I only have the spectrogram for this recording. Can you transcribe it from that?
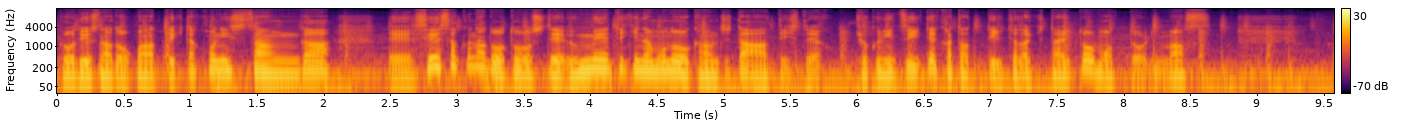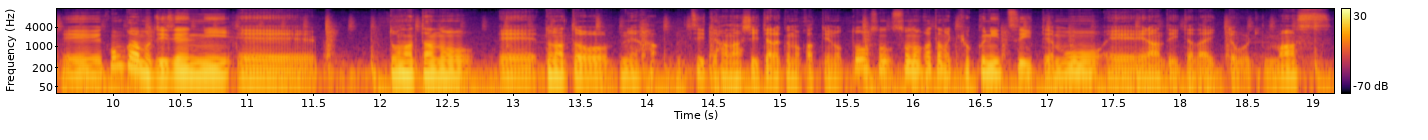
プロデュースなどを行ってきた小西さんが、えー制作などを通して運命的なものを感じたアーティストや曲について語っていただきたいと思っております、えー今回も事前に、えーどなたの、えーどなたにはついて話していただくのかっていうのとそその方の曲についても、えー選んでいただいております、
